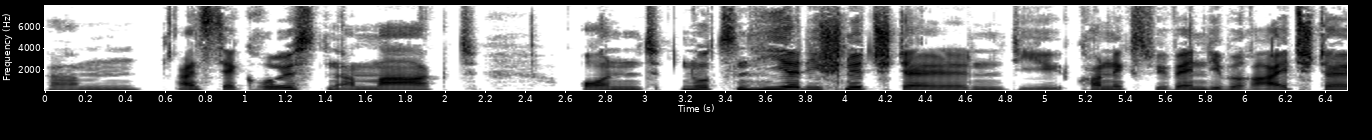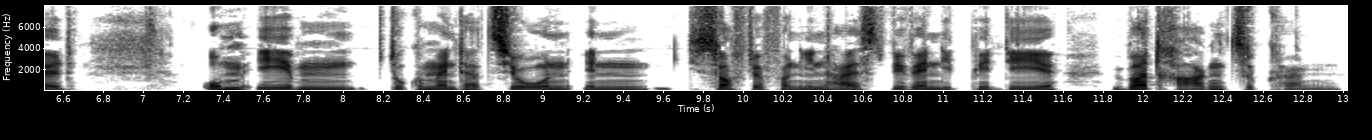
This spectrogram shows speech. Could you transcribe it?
ähm, eins der größten am Markt und nutzen hier die Schnittstellen, die Connext Vivendi bereitstellt, um eben Dokumentation in die Software von ihnen heißt Vivendi PD übertragen zu können.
